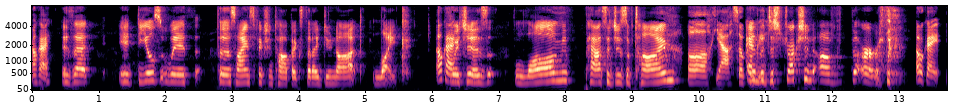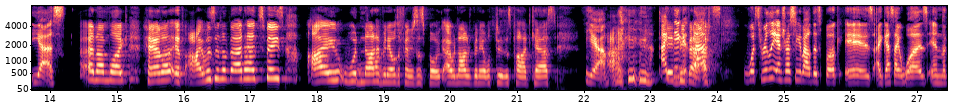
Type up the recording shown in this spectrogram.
Okay. is that it deals with the science fiction topics that I do not like, Okay. which is long passages of time Oh, yeah, so and the destruction of the earth. okay, yes. And I'm like, Hannah, if I was in a bad headspace, I would not have been able to finish this book. I would not have been able to do this podcast. Yeah. I, I think that's what's really interesting about this book is I guess I was in the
